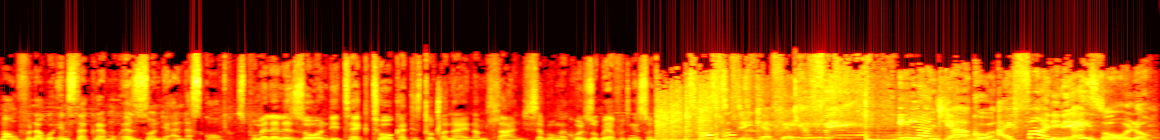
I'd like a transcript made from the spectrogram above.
Mangifuna ku Instagram u@zondi_. siphumelele zondi TikTok kade sixoxa naye namhlanje. Siyabonga kakhulu uzobuya futhi ngesonto. Positive Cafe. Ilunch yakho ayifani neyizolo.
